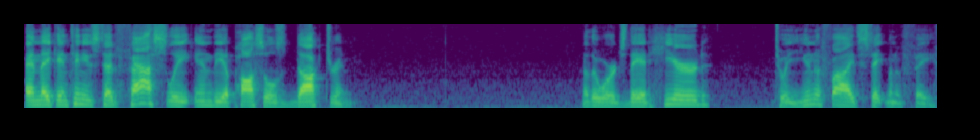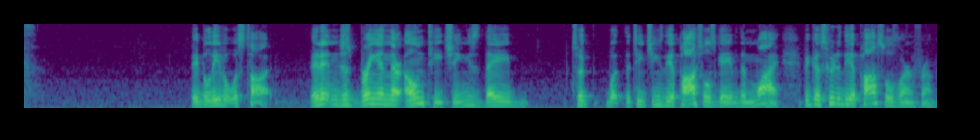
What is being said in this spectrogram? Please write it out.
and they continued steadfastly in the apostles' doctrine. In other words, they adhered to a unified statement of faith. They believe it was taught. They didn't just bring in their own teachings, they took what the teachings the apostles gave them. Why? Because who did the apostles learn from?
